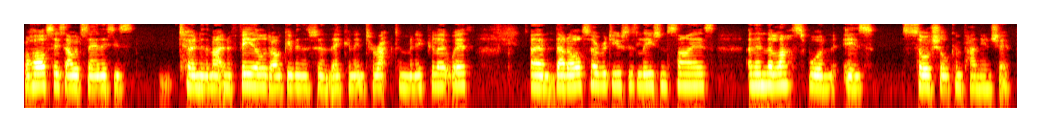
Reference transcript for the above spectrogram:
For horses, I would say this is turning them out in a field or giving them something they can interact and manipulate with. Um, that also reduces lesion size. And then the last one is social companionship,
